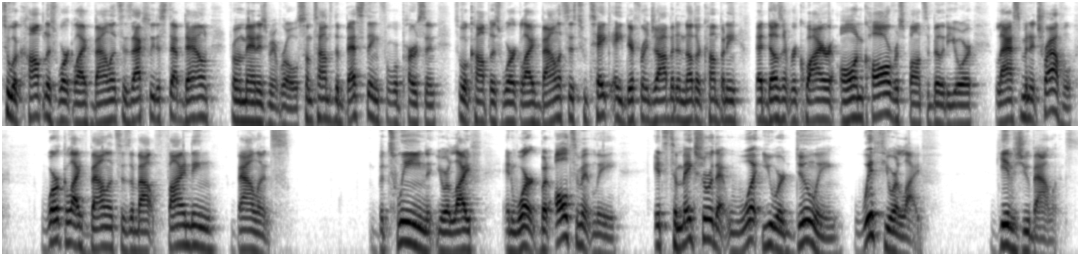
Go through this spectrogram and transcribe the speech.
to accomplish work life balance is actually to step down from a management role. Sometimes the best thing for a person to accomplish work life balance is to take a different job at another company that doesn't require on call responsibility or last minute travel. Work life balance is about finding balance between your life and work, but ultimately, it's to make sure that what you are doing with your life gives you balance.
